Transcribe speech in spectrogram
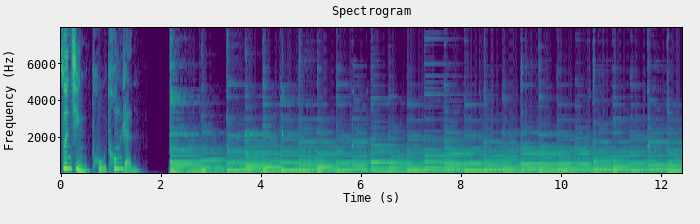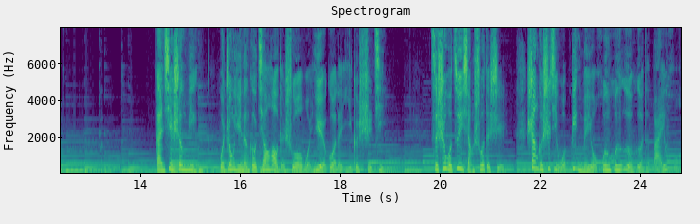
尊敬普通人。感谢生命，我终于能够骄傲地说，我越过了一个世纪。此时，我最想说的是，上个世纪我并没有浑浑噩噩的白活，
